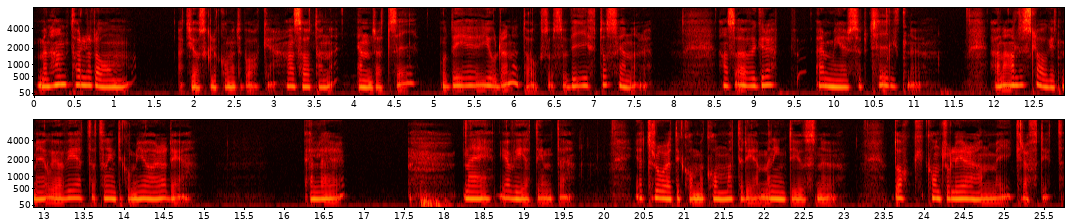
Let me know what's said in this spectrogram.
Men han talade om att jag skulle komma tillbaka. Han sa att han ändrat sig och det gjorde han ett tag också, så vi gifte oss senare. Hans övergrepp är mer subtilt nu. Han har aldrig slagit mig och jag vet att han inte kommer göra det. Eller... Nej, jag vet inte. Jag tror att det kommer komma till det, men inte just nu. Dock kontrollerar han mig kraftigt.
